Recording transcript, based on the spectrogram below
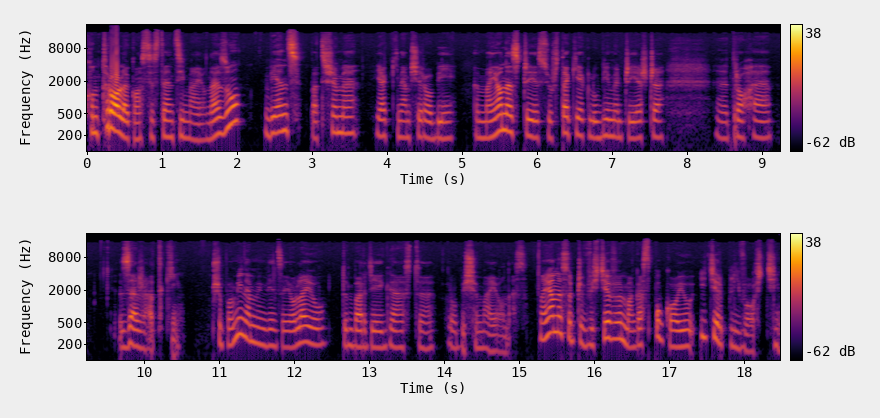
kontrolę konsystencji majonezu, więc patrzymy, jaki nam się robi majonez, czy jest już taki, jak lubimy, czy jeszcze e, trochę za rzadki. Przypominam, im więcej oleju, tym bardziej gęsty robi się majonez. Majonez oczywiście wymaga spokoju i cierpliwości.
